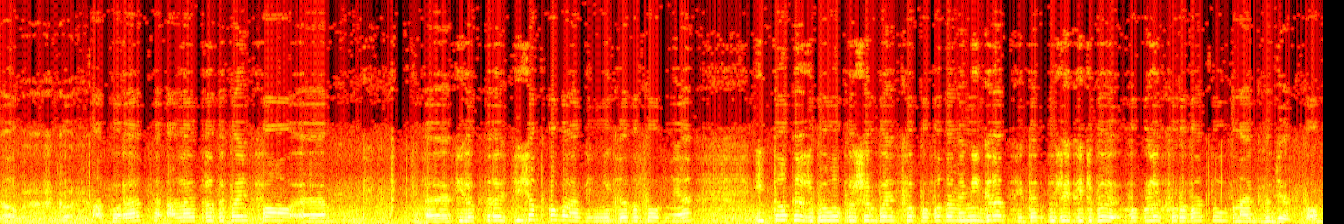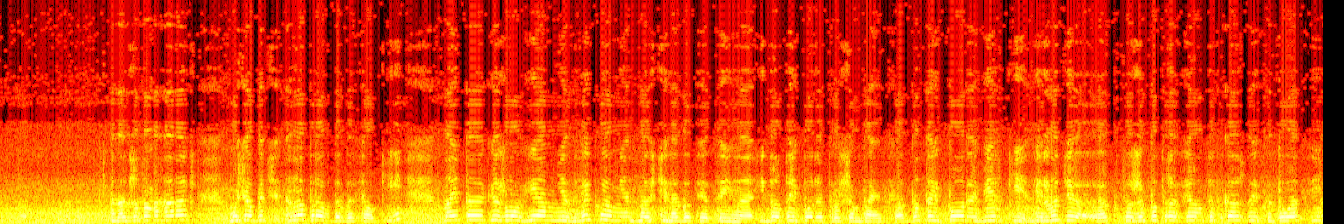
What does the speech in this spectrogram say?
Dobra, już koniec. Akurat, ale drodzy Państwo, e, e, filoksera jest dziesiątkowa winnica dosłownie i to też było, proszę Państwa, powodem emigracji tak dużej liczby w ogóle Chorwatów, nawet 20. Także ten haracz musiał być naprawdę wysoki. No i tak jak już mówiłam, niezwykłe umiejętności negocjacyjne i do tej pory, proszę Państwa, do tej pory wielki, wie- ludzie, e, którzy potrafiący w każdej sytuacji,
